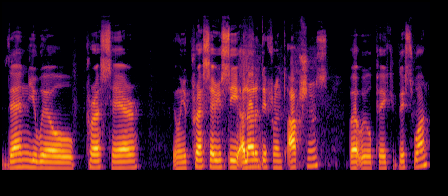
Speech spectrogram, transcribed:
Then you will press here. And when you press here you see a lot of different options but we will pick this one.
